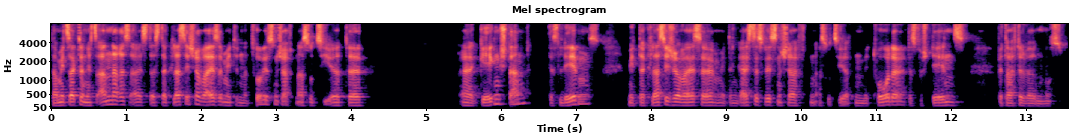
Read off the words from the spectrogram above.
Damit sagt er nichts anderes, als dass der klassischerweise mit den Naturwissenschaften assoziierte äh, Gegenstand des Lebens mit der klassischerweise mit den Geisteswissenschaften assoziierten Methode des Verstehens betrachtet werden muss.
